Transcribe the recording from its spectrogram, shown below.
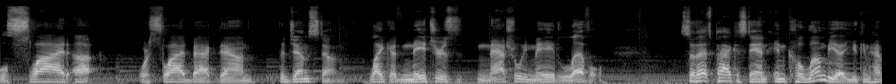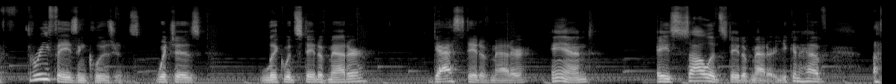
will slide up or slide back down the gemstone, like a nature's naturally made level. So that's Pakistan. In Colombia, you can have three phase inclusions, which is liquid state of matter, gas state of matter, and a solid state of matter. You can have a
